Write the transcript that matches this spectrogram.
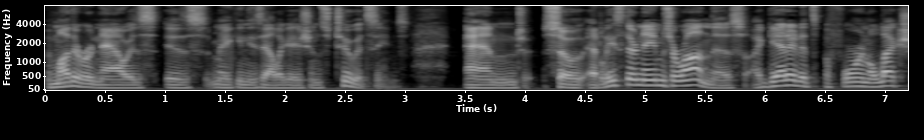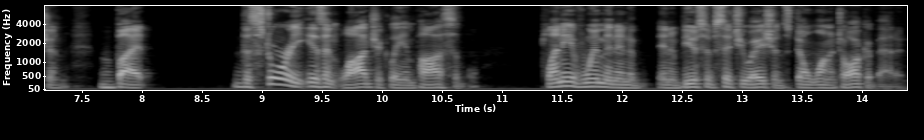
The mother now is is making these allegations too, it seems. And so at least their names are on this. I get it, it's before an election, but the story isn't logically impossible. Plenty of women in, in abusive situations don't want to talk about it.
